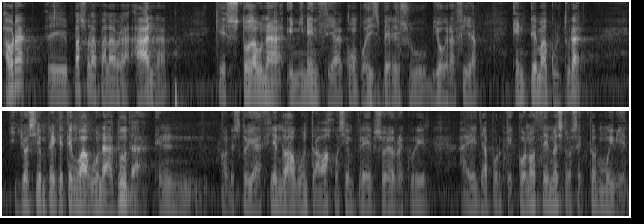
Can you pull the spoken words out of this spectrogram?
Ahora eh, paso la palabra a Ana, que es toda una eminencia, como podéis ver en su biografía, en tema cultural. Yo siempre que tengo alguna duda, cuando estoy haciendo algún trabajo, siempre suelo recurrir a ella porque conoce nuestro sector muy bien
